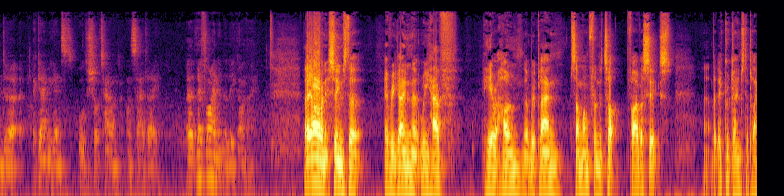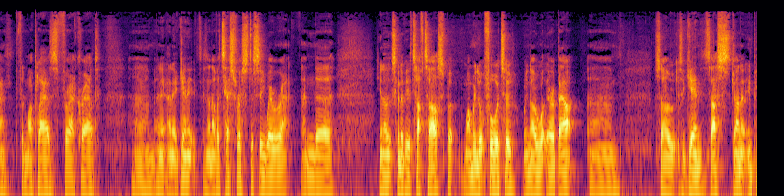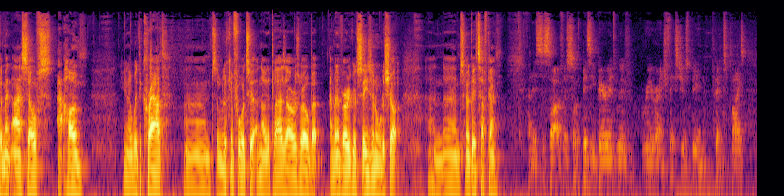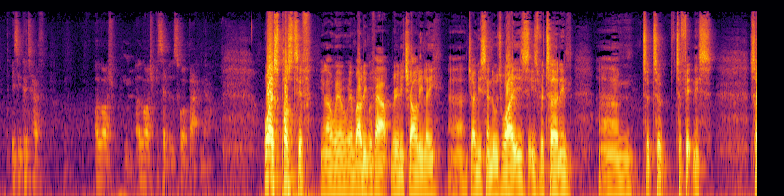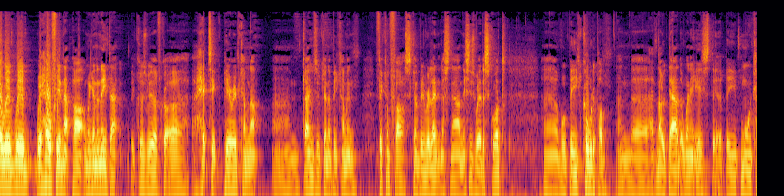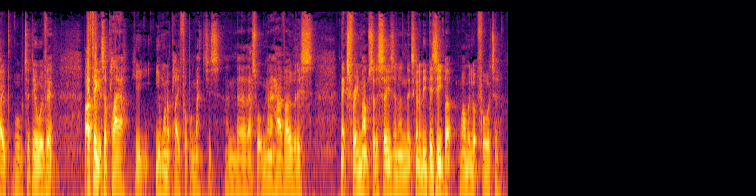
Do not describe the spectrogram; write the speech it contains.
and uh, a game against Aldershot Town on Saturday. Uh, they're flying in the league, aren't they? They are, and it seems that every game that we have here at home that we're playing someone from the top five or six, uh, but they're good games to play for my players, for our crowd, um, and, it, and again it's another test for us to see where we're at, and uh, you know it's going to be a tough task, but one we look forward to. We know what they're about. So it's again, it's us going to implement ourselves at home, you know, with the crowd. Um, so I'm looking forward to it. I know the players are as well, but having a very good season, Aldershot, and um, it's going to be a tough game. And it's the start of a sort of busy period with rearranged fixtures being put into place. Is it good to have a large, a large percent of the squad back now? Well, it's positive. You know, we're, we're only without really Charlie Lee. Uh, Jamie Sendles White is, is returning um, to, to, to fitness. So we're, we're, we're healthy in that part, and we're going to need that because we've got a, a hectic period coming up. Um, games are going to be coming thick and fast. It's going to be relentless now, and this is where the squad uh, will be called upon. And uh, I have no doubt that when it is, that it'll be more capable to deal with it. But I think it's a player. You, you want to play football matches, and uh, that's what we're going to have over this next three months of the season. And it's going to be busy, but one we look forward to.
